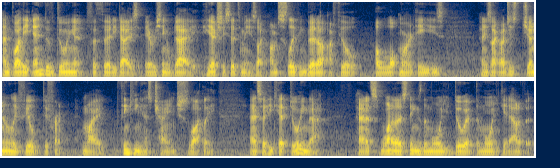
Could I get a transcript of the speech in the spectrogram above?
And by the end of doing it for 30 days, every single day, he actually said to me, he's like, I'm sleeping better. I feel a lot more at ease. And he's like, I just generally feel different. My thinking has changed slightly. And so he kept doing that. And it's one of those things, the more you do it, the more you get out of it.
